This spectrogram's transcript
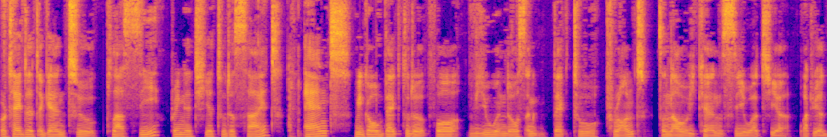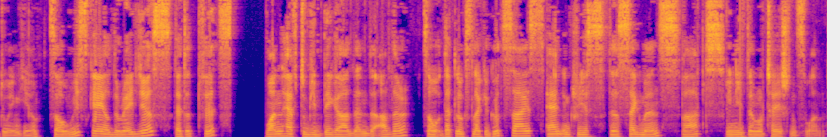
Rotate it again to plus C. Bring it here to the side. And we go back to the four view windows and back to front. So now we can see what here, what we are doing here. So we scale the radius that it fits. One have to be bigger than the other. So that looks like a good size and increase the segments, but we need the rotations one.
